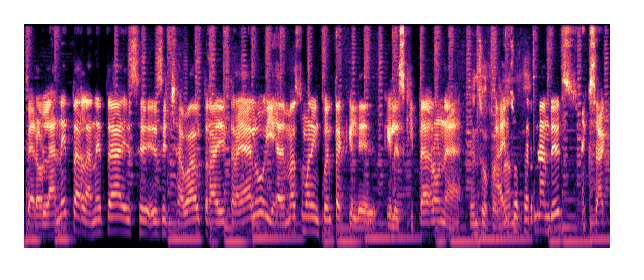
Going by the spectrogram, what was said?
Pero la neta, la neta, ese, ese chaval trae, trae algo y además tomar en cuenta que, le- que les quitaron a Enzo a. Enzo Fernández, exacto.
